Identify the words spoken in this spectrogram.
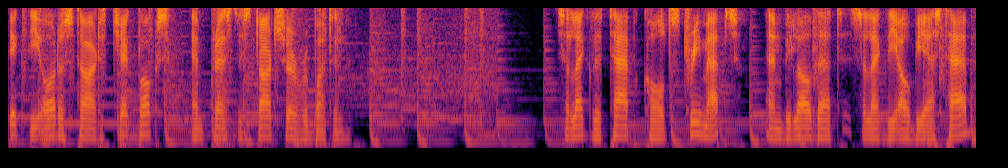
tick the Auto Start checkbox and press the Start Server button. Select the tab called Stream Apps and below that select the OBS tab.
